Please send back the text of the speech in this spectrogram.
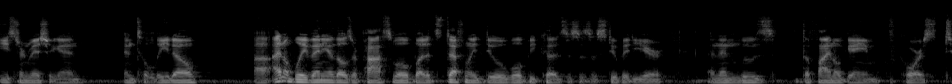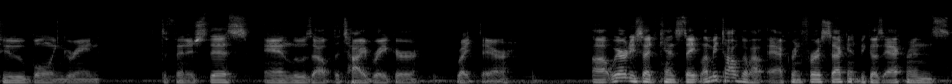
Eastern Michigan, and Toledo. Uh, I don't believe any of those are possible, but it's definitely doable because this is a stupid year. And then lose the final game, of course, to Bowling Green to finish this and lose out the tiebreaker right there. Uh, we already said Kent State. Let me talk about Akron for a second because Akron's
